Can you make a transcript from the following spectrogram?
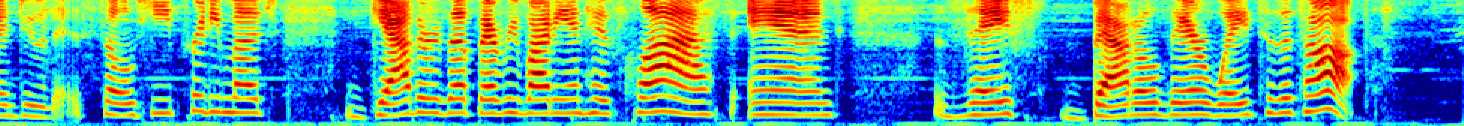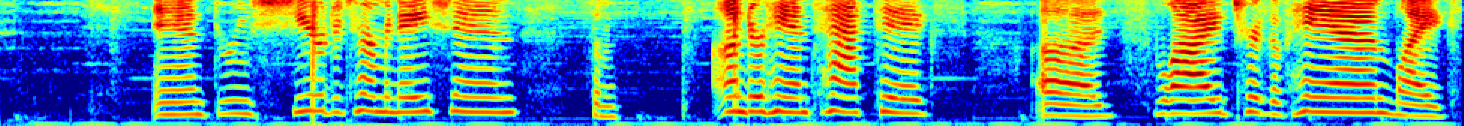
to do this. So he pretty much gathers up everybody in his class and they f- battle their way to the top. And through sheer determination, some underhand tactics, uh, slide trick of hand. Like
